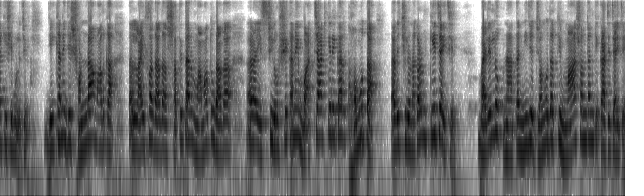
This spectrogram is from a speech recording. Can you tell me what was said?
নাকি সে বলেছিল। যেখানে যে সন্ডা মার্কা, তার লাইফা দাদার সাথে তার মামাতো দাদারা এসেছিল, সেখানে বাচ্চা আটকে রেখার ক্ষমতা তাদের ছিল না, কারণ কে চাইছে? বাইরের লোক? না, তার নিজের জন্মদাত্রী মা সন্তানকে কাছে চাইছে।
